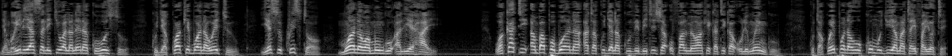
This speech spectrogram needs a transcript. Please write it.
Jambo hili hasa likiwa lanena kuhusu kuja kwake bwana wetu yesu kristo mwana wa mungu aliye hai. Wakati ambapo bwana atakuja na kuthibitisha ufalme wake katika ulimwengu kutakuwepo na hukumu juu ya mataifa yote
